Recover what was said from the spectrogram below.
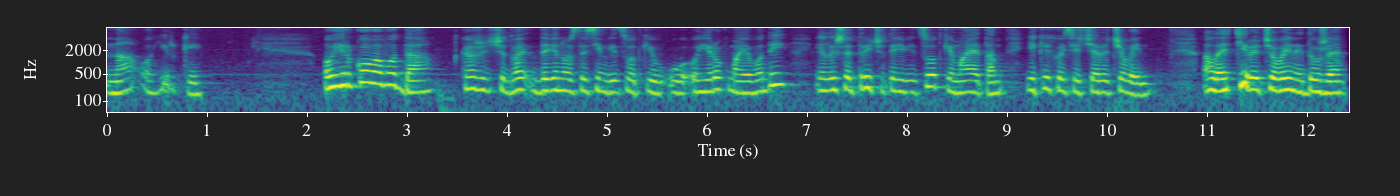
на огірки. Огіркова вода. Кажуть, що два- 97% у огірок має води, і лише 3-4% має там якихось ще речовин. Але ті речовини дуже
